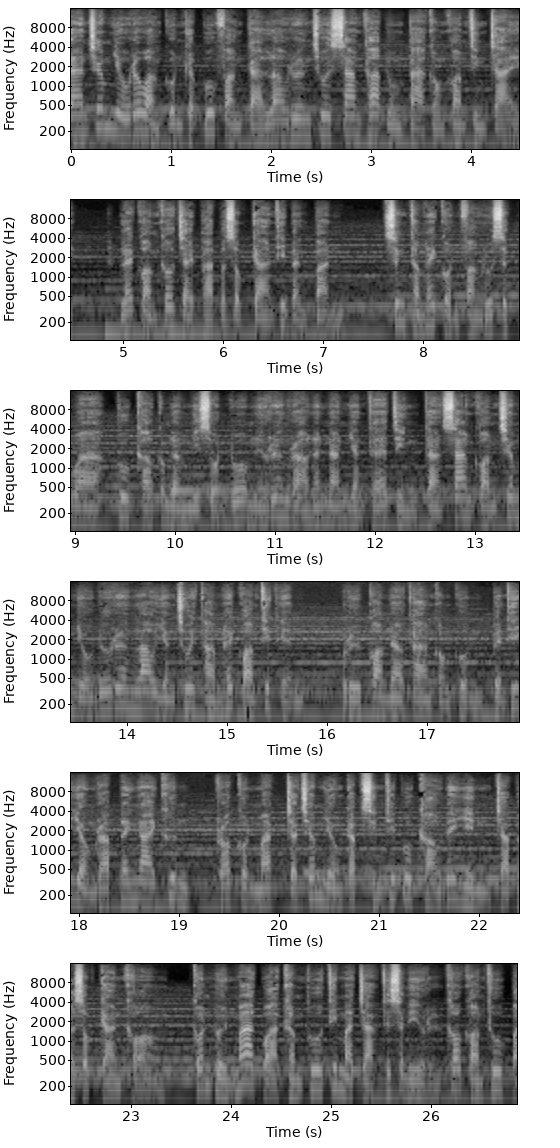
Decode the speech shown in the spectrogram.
การเชื่อมโยงระหว่างคุณกับผู้ฟังการเล่าเรื่องช่วยสร้างภาพลวงตาของความจริงใจ และความเข้าใจผ่านประสบการณ์ที่แบ่งปัน ซึ่งทำให้คนฟังรู้สึกว่าพวกเขากำลังมีส่วนร่วมในเรื่องราวนั้นๆ อย่างแท้จริง การสร้างความเชื่อมโยงด้วยเรื่องเล่ายังช่วยทำให้ความคิดเห็น หรือความแนวทางของคุณเป็นที่ยอมรับได้ง่ายขึ้น เพราะคนมักจะเชื่อมโยงกับสิ่งที่พวกเขาได้ยินจากประสบการณ์ของ คนอื่นมากกว่าคำพูดที่มาจากทฤษฎีหรือข้อความทั่วไป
